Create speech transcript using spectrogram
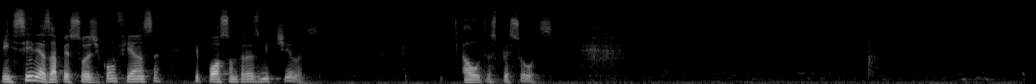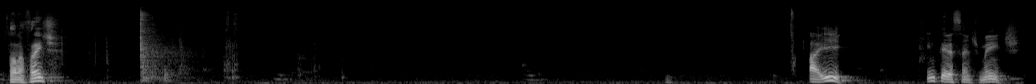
ensine-as a pessoas de confiança que possam transmiti-las a outras pessoas. Está na frente? Aí, interessantemente,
